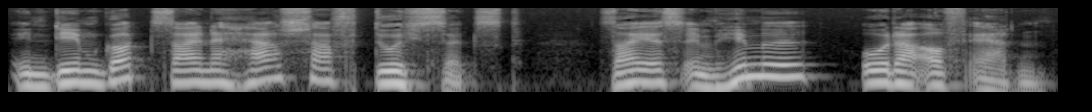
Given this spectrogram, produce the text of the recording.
in dem Gott seine Herrschaft durchsetzt, sei es im Himmel oder auf Erden.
